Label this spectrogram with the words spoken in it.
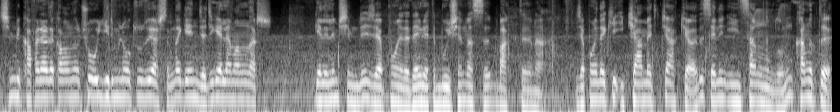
Şimdi kafelerde kalanların çoğu 20'li 30'lu yaşlarında gencecik elemanlar. Gelelim şimdi Japonya'da devletin bu işe nasıl baktığına. Japonya'daki ikametgah kağıdı senin insan olduğunun kanıtı.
